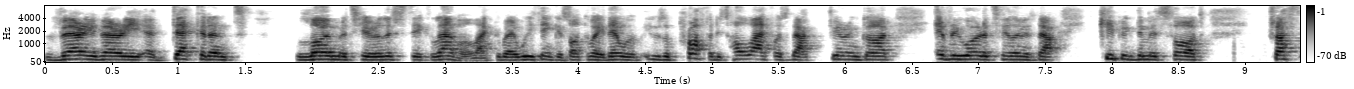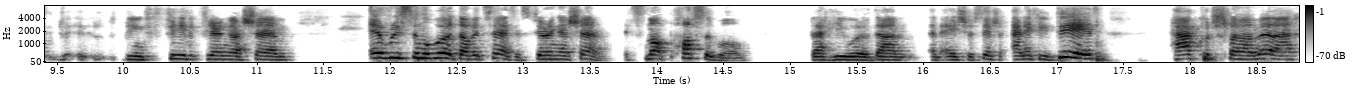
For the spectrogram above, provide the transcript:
very, very uh, decadent, low materialistic level, like the way we think is not the way. They were, he was a prophet. His whole life was about fearing God. Every word of Tehillim is about keeping the mitzvot, trust, being fearing Hashem. Every single word David says is fearing Hashem. It's not possible that he would have done an Asher And if he did, how could Shlomo Melech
